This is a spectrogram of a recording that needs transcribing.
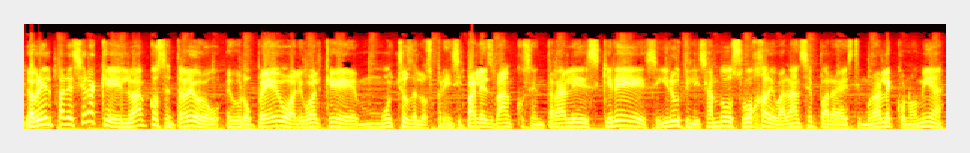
Gabriel, pareciera que el Banco Central Europeo, al igual que muchos de los principales bancos centrales, quiere seguir utilizando su hoja de balance para estimular la economía.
